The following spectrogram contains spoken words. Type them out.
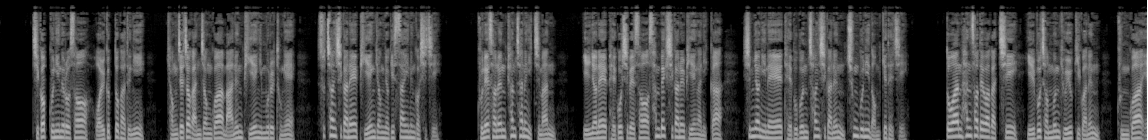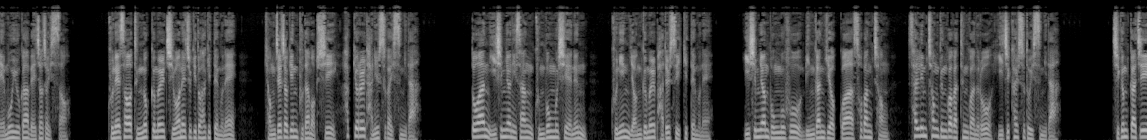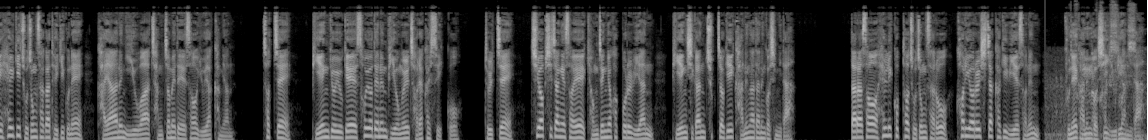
직업 군인으로서 월급도 받으니 경제적 안정과 많은 비행 임무를 통해 수천 시간의 비행 경력이 쌓이는 것이지. 군에서는 편차는 있지만 1년에 150에서 300시간을 비행하니까 10년 이내에 대부분 1000시간은 충분히 넘게 되지. 또한 한서대와 같이 일부 전문 교육기관은 군과 MOU가 맺어져 있어 군에서 등록금을 지원해주기도 하기 때문에 경제적인 부담 없이 학교를 다닐 수가 있습니다. 또한 20년 이상 군복무 시에는 군인 연금을 받을 수 있기 때문에 20년 복무 후 민간기업과 소방청, 산림청 등과 같은 관으로 이직할 수도 있습니다. 지금까지 헬기 조종사가 되기군에 가야 하는 이유와 장점에 대해서 요약하면 첫째, 비행 교육에 소요되는 비용을 절약할 수 있고 둘째, 취업시장에서의 경쟁력 확보를 위한 비행시간 축적이 가능하다는 것입니다. 따라서 헬리콥터 조종사로 커리어를 시작하기 위해서는 군에 가는 것이 유리합니다.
